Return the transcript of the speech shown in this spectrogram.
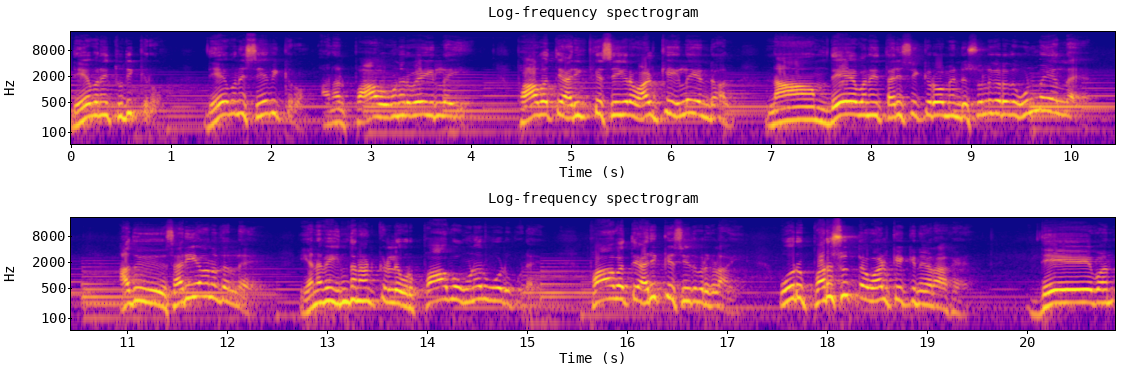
தேவனை துதிக்கிறோம் தேவனை சேவிக்கிறோம். ஆனால் பாவ உணர்வே இல்லை. பாவத்தை அறிக்கை செய்கிற வாழ்க்கை இல்லை என்றால் நாம் தேவனை தரிசிக்கிறோம் என்று சொல்கிறது உண்மை அல்ல அது சரியானதல்ல. எனவே இந்த நாட்களில் ஒரு பாவ உணர்வோடு கூட பாவத்தை அறிக்கை செய்தவர்களாய் ஒரு பரிசுத்த வாழ்க்கைக்கு நேராக தேவன்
